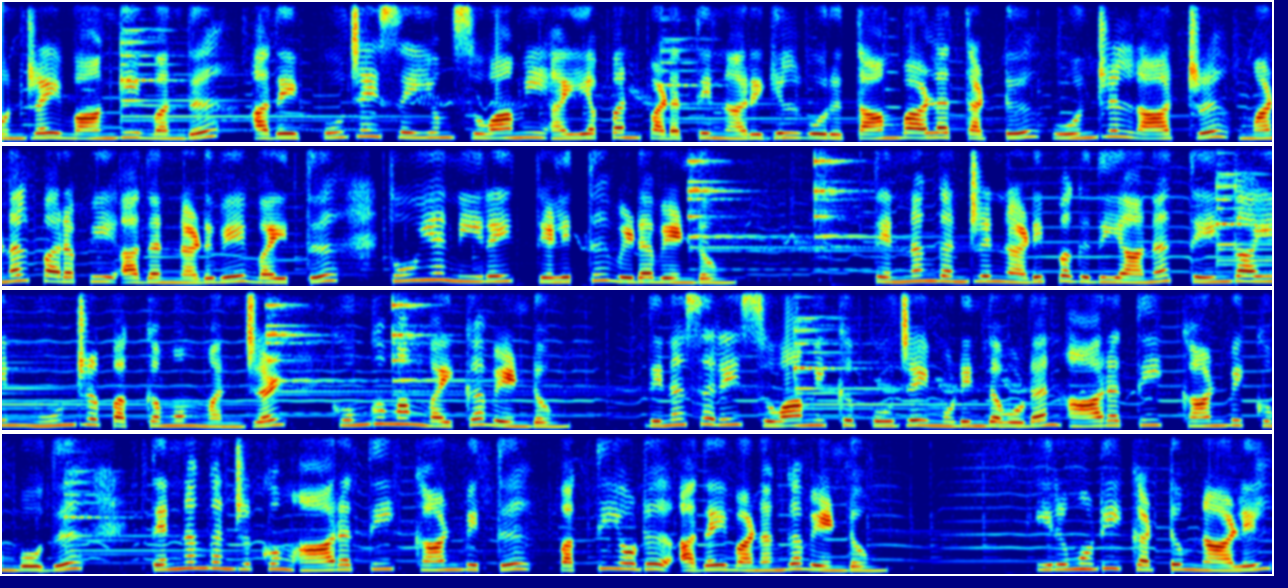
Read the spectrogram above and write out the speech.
ஒன்றை வாங்கி வந்து அதை பூஜை செய்யும் சுவாமி ஐயப்பன் படத்தின் அருகில் ஒரு தாம்பாள தட்டு ஒன்றில் ஆற்று மணல் பரப்பி அதன் நடுவே வைத்து தூய நீரை தெளித்து விட வேண்டும். தென்னங்கன்றின் அடிப்பகுதியான தேங்காயின் மூன்று பக்கமும் மஞ்சள் குங்குமம் வைக்க வேண்டும். தினசரி சுவாமிக்கு பூஜை முடிந்தவுடன் ஆரத்தி காண்பிக்கும்போது தென்னங்கன்றுக்கும் ஆரத்தி காண்பித்து பக்தியோடு அதை வணங்க வேண்டும். இருமுடி கட்டும் நாளில்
